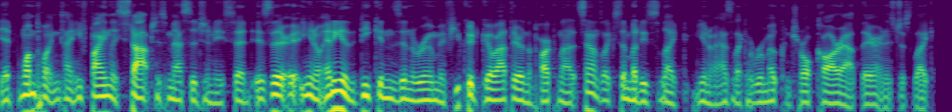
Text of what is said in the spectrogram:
at one point in time, he finally stopped his message and he said, "Is there, you know, any of the deacons in the room? If you could go out there in the parking lot, it sounds like somebody's like, you know, has like a remote control car out there and it's just like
